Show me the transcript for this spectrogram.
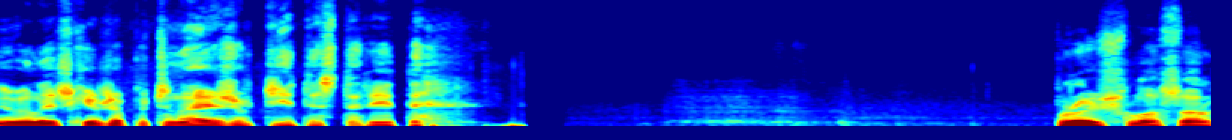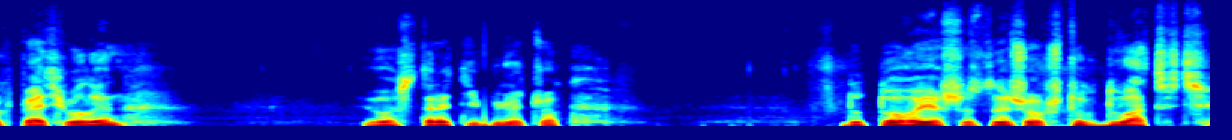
Невеличкий вже починає жовтіти, старіти. Пройшло 45 хвилин. І ось третій білячок. До того я ще знайшов штук 20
